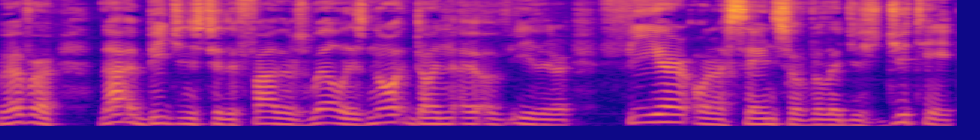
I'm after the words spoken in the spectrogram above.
However, that obedience to the Father's will is not done out of either fear or a sense of religious duty.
